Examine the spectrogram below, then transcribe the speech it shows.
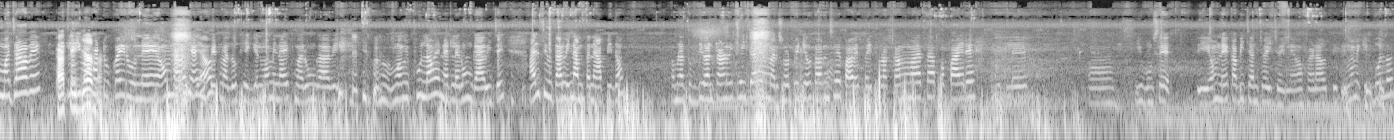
મજા આવે. થાકી એટલે ઈ ગયા ને? કર્યું ને અમને પેટમાં દુખી ગયું મમ્મી મમ્મી નાઈકમાં રૂંગ આવી. મમ્મી ફૂલ આવે ને એટલે રૂંગ આવી જાય. હાલ સીવ તારું ઇનામ તને આપી દઉં. હમણાં તું દીવાન ટાણું થઈ જાય અમારે શોર્ટ વીડિયો ઉતારવાનું છે. ભાવેશભાઈ થોડા કામમાં હતા પપ્પા રે. એટલે એવું છે. તે અમને એકાબીજાને જોઈ જોઈને આવતી હતી. મમ્મી કંઈક બોલો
